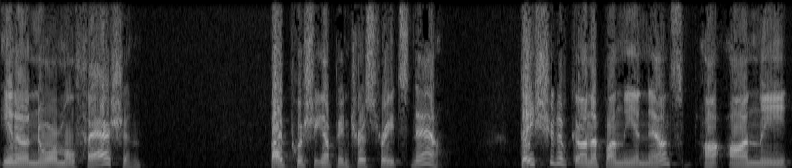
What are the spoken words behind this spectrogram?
in a normal fashion by pushing up interest rates now. They should have gone up on the announce uh, on the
